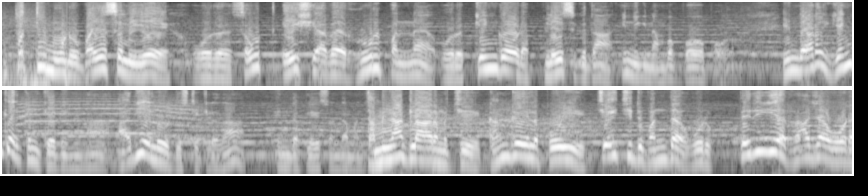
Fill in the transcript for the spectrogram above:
முப்பத்தி மூணு வயசுலேயே ஒரு சவுத் ஏஷியாவை ரூல் பண்ண ஒரு கிங்கோட பிளேஸுக்கு தான் இன்னைக்கு நம்ம போக போகிறோம் இந்த இடம் எங்கே இருக்குன்னு கேட்டிங்கன்னா அரியலூர் டிஸ்ட்ரிக்டில் தான் இந்த பிளேஸ் வந்து அமைஞ்சு தமிழ்நாட்டுல ஆரம்பிச்சு கங்கையில் போய் ஜெயிச்சுட்டு வந்த ஒரு பெரிய ராஜாவோட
